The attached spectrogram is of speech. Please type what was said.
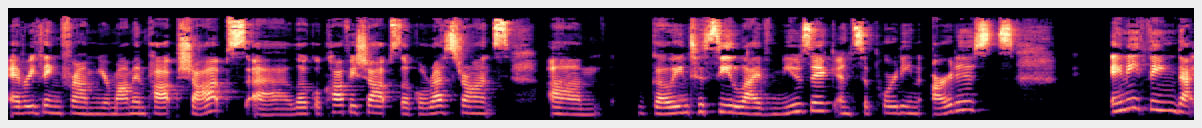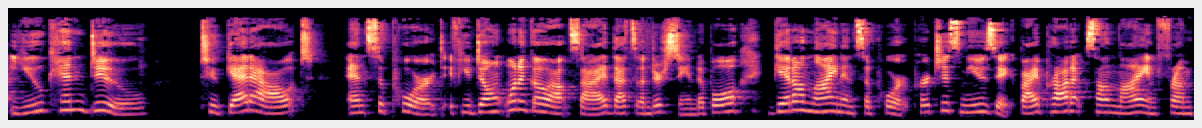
everything from your mom and pop shops, uh, local coffee shops, local restaurants, um, going to see live music and supporting artists, anything that you can do to get out and support. If you don't want to go outside, that's understandable. Get online and support. Purchase music, buy products online from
